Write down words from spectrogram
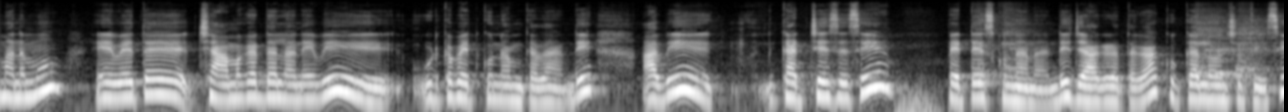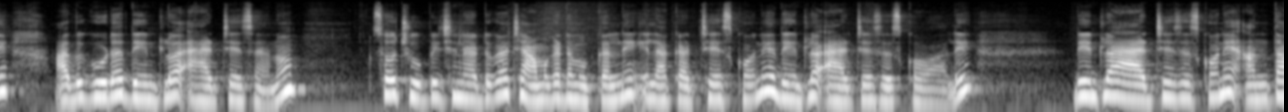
మనము ఏవైతే చామగడ్డలు అనేవి ఉడకబెట్టుకున్నాం కదా అండి అవి కట్ చేసేసి పెట్టేసుకున్నానండి జాగ్రత్తగా కుక్కర్లోంచి తీసి. అవి కూడా దీంట్లో యాడ్ చేశాను. సో చూపించినట్టుగా చామగడ్డ ముక్కల్ని ఇలా కట్ చేసుకొని దీంట్లో యాడ్ చేసేసుకోవాలి. దీంట్లో యాడ్ చేసేసుకొని అంతా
